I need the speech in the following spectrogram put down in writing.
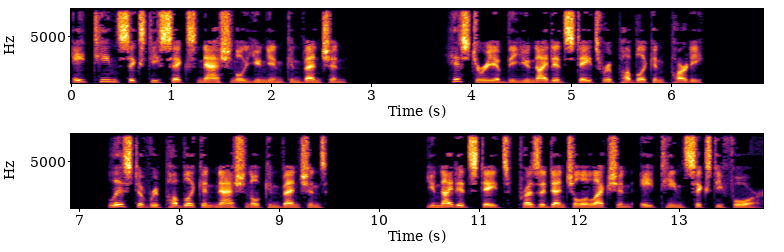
1866 National Union Convention History of the United States Republican Party List of Republican National Conventions United States presidential election, 1864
